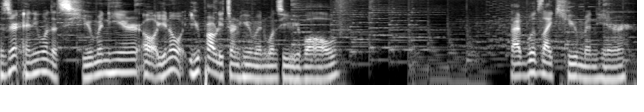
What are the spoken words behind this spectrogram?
Is there anyone that's human here? Oh, you know, you probably turn human once you evolve. I would like human here.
